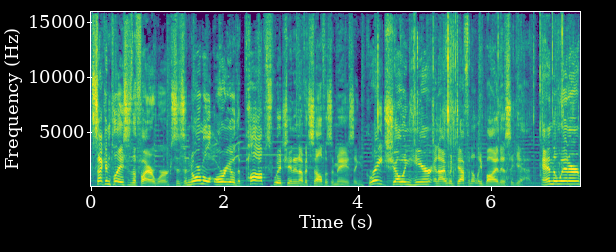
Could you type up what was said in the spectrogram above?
Second place is the fireworks. It's a normal Oreo that pops, which in and of itself is amazing. Great showing here, and I would definitely buy this again. And the winner,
